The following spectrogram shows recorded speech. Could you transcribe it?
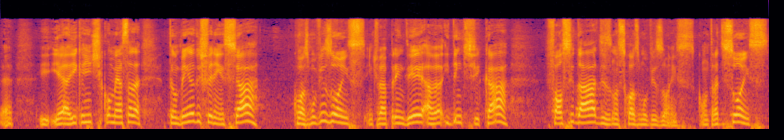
É, e, e, é aí que a gente começa também a diferenciar cosmovisões. A gente vai aprender a identificar falsidades nas cosmovisões, contradições.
